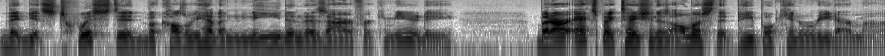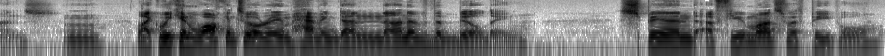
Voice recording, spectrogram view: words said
that gets twisted because we have a need and a desire for community. But our expectation is almost that people can read our minds. Mm. Like we can walk into a room having done none of the building, spend a few months with people,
